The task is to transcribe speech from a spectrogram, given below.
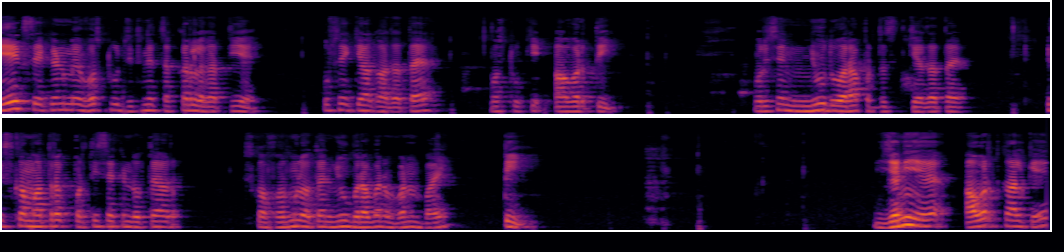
एक सेकंड में वस्तु जितने चक्कर लगाती है, उसे क्या कहा जाता है? वस्तु की आवर्ती। और इसे न्यू द्वारा प्रदर्शित किया जाता है। इसका मात्रक प्रति सेकंड होता है और इसका फॉर्मूला होता है न्यू बराबर वन बाई टी यानी यह आवर्तकाल के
